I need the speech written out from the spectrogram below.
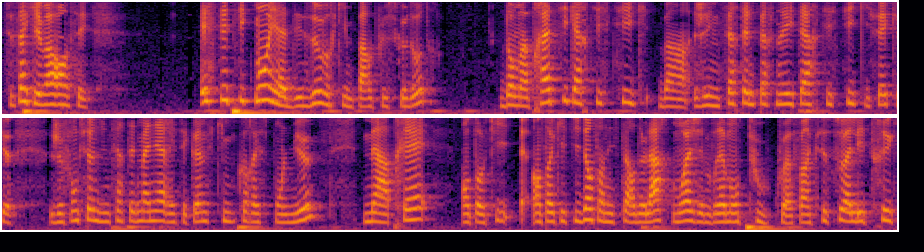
c'est ça qui est marrant, c'est esthétiquement, il y a des œuvres qui me parlent plus que d'autres. Dans ma pratique artistique, ben, j'ai une certaine personnalité artistique qui fait que je fonctionne d'une certaine manière et c'est quand même ce qui me correspond le mieux. Mais après, en tant qu'étudiante en histoire de l'art, moi j'aime vraiment tout, quoi. Enfin, que ce soit les trucs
